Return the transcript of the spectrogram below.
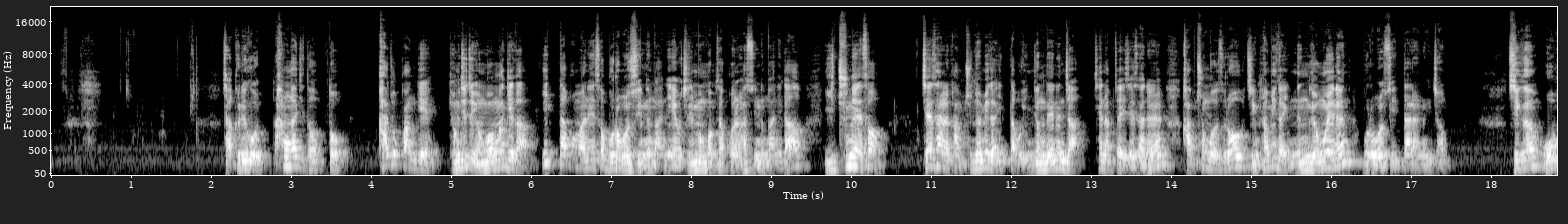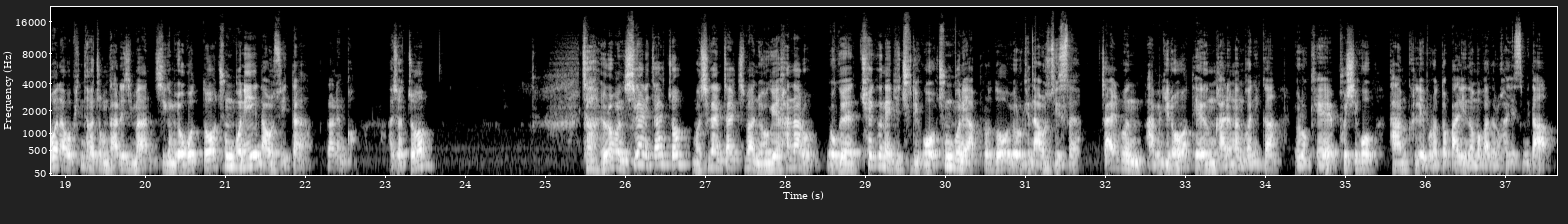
자, 그리고 한 가지 더, 또, 가족 관계, 경제적 연관 관계가 있다고만 해서 물어볼 수 있는 거 아니에요. 질문 검사권을 할 수 있는 거 아니다. 이 중에서 재산을 감춘 혐의가 있다고 인정되는 자, 체납자의 재산을 감춘 것으로 지금 혐의가 있는 경우에는 물어볼 수 있다라는 점. 지금 5번하고 핀트가 조금 다르지만 지금 요것도 충분히 나올 수 있다라는 거. 아셨죠? 자, 여러분 시간이 짧죠? 뭐 시간이 짧지만 요게 하나로 요게 최근의 기출이고 충분히 앞으로도 요렇게 나올 수 있어요. 짧은 암기로 대응 가능한 거니까 요렇게 푸시고 다음 클립으로 또 빨리 넘어가도록 하겠습니다.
